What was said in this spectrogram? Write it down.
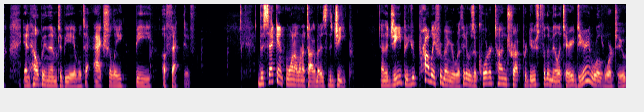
in helping them to be able to actually be effective. The second one I want to talk about is the Jeep. Now, the Jeep, you're probably familiar with it. It was a quarter ton truck produced for the military during World War II.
